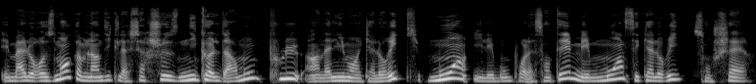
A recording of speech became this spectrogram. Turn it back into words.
Et malheureusement, comme l'indique la chercheuse Nicole Darmon, plus un aliment est calorique, moins il est bon pour la santé, mais moins ses calories sont chères.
